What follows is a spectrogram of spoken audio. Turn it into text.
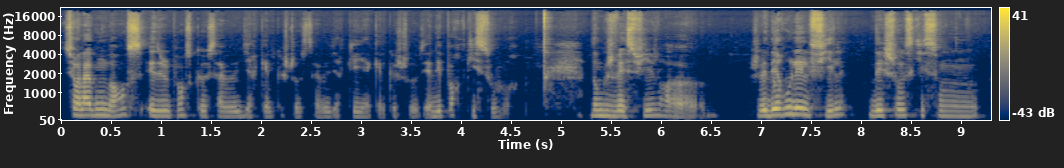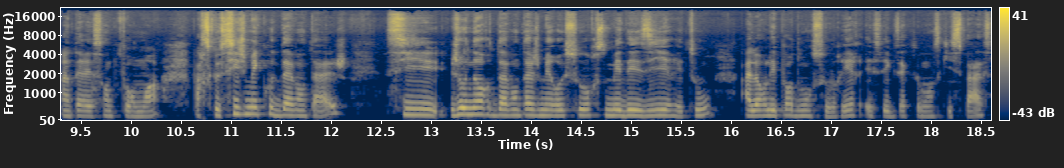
sur l'abondance et je pense que ça veut dire quelque chose. Ça veut dire qu'il y a quelque chose. Il y a des portes qui s'ouvrent. Donc je vais suivre. je vais dérouler le fil des choses qui sont intéressantes pour moi parce que si je m'écoute davantage, si j'honore davantage mes ressources, mes désirs et tout, alors les portes vont s'ouvrir et c'est exactement ce qui se passe.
